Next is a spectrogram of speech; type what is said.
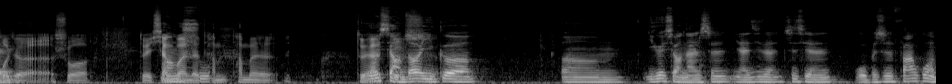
或者说对相关的他们他们，对啊，我想到一个，嗯，一个小男生，你还记得之前我不是发过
